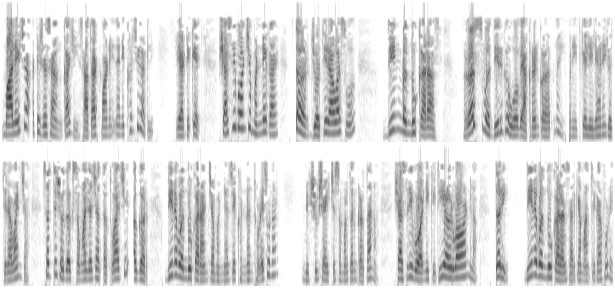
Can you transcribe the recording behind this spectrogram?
मालेच्या अठ्ठेचाळीसा अंकाची सात आठ पाने त्यांनी खर्ची घातली. या टीकेत शास्त्रीबुवांचे म्हणणे काय? तर ज्योतिरावास व दीनबंधुकारास रस व दीर्घ व व्याकरण कळत नाही. पण इतके लिहिल्याने ज्योतिरावांच्या सत्यशोधक समाजाच्या तत्वाचे अगर दीनबंधुकारांच्या म्हणण्याचे खंडन थोडेच होणार. भिक्षुकशाहीचे समर्थन करताना शास्त्रीबुवांनी कितीही आविर्भाव आणला तरी दीनबंधूकारांसारख्या मांत्रिकापुढे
